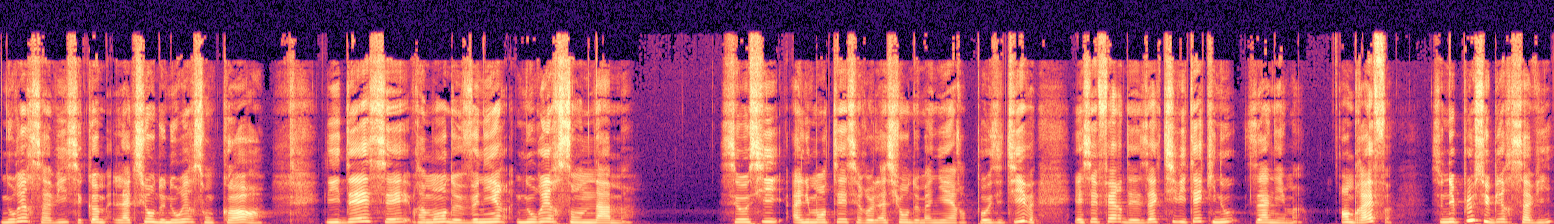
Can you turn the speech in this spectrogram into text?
Nourrir sa vie, c'est comme l'action de nourrir son corps. L'idée, c'est vraiment de venir nourrir son âme. C'est aussi alimenter ses relations de manière positive et c'est faire des activités qui nous animent. En bref, ce n'est plus subir sa vie,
